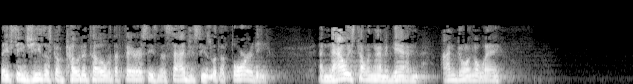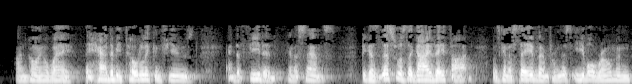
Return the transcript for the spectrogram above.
They've seen Jesus go toe to toe with the Pharisees and the Sadducees with authority. And now he's telling them again, I'm going away. I'm going away. They had to be totally confused. and defeated in a sense because this was the guy they thought was going to save them from this evil Roman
